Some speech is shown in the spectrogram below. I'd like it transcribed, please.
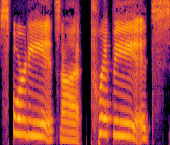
sporty, it's not preppy, it's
